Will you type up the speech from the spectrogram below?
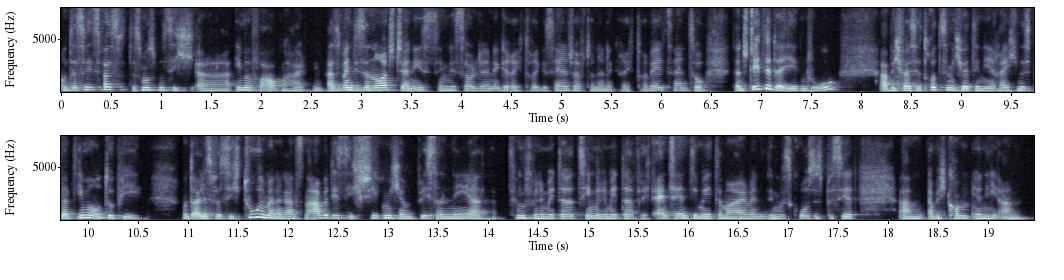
Und das ist was, das muss man sich äh, immer vor Augen halten. Also wenn dieser Nordstern ist, es sollte eine gerechtere Gesellschaft und eine gerechtere Welt sein, so, dann steht er da irgendwo, aber ich weiß ja trotzdem, ich werde ihn nie erreichen. Das bleibt immer Utopie. Und alles, was ich tue in meiner ganzen Arbeit ist, ich schiebe mich ein bisschen näher, fünf Millimeter, zehn Millimeter, vielleicht ein Zentimeter mal, wenn irgendwas Großes passiert, ähm, aber ich komme ja nie an.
